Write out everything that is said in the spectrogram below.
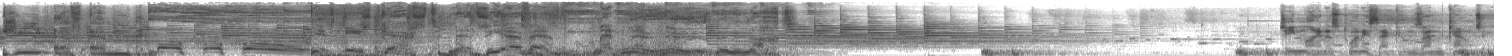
ZFM. Ho, ho, ho. Dit is kerst met ZFM. Met men nu de nacht. T minus 20 seconds and counting.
